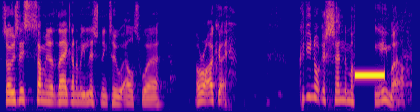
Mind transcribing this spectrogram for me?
So is this something that they're going to be listening to elsewhere? All right, okay. Could you not just send them a f***ing email?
